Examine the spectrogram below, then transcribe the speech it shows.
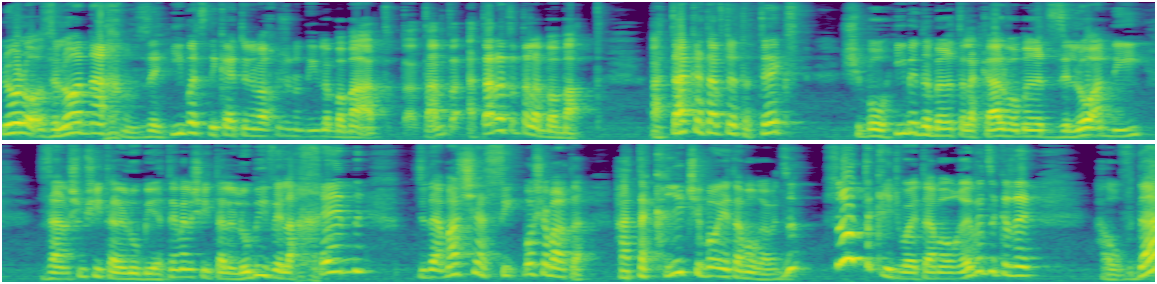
לא לא זה לא אנחנו זה היא מצדיקה את טוניה ואנחנו שנותנים לה במה. אתה, אתה, אתה, אתה נתת לה במה. אתה כתבת את הטקסט שבו היא מדברת על הקהל ואומרת זה לא אני זה האנשים שהתעללו בי אתם אלה שהתעללו בי ולכן אתה יודע מה שעשית כמו שאמרת התקרית שבו היא הייתה מעורבת זה, זה לא תקרית שבו היא הייתה מעורבת זה כזה העובדה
